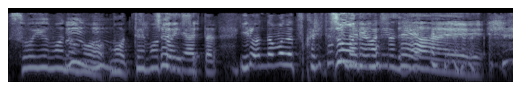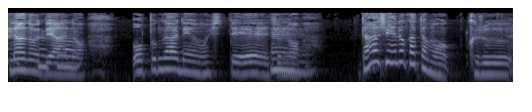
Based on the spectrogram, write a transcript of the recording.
そういうものも、うんうん、もう手元にあったら、いろんなもの作りたくなりますね。はい。なので、あの、オープンガーデンをして、その、えー男性の方も来る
